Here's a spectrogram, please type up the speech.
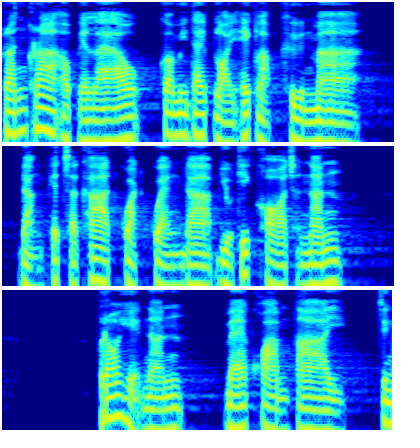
ครั้นคร่าเอาไปแล้วก็มิได้ปล่อยให้กลับคืนมา ดังเพชฌฆาตกวัดแกว่งดาบอยู่ที่คอฉะนั้น เพราะเหตุนั้น แม้ความตายจึง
